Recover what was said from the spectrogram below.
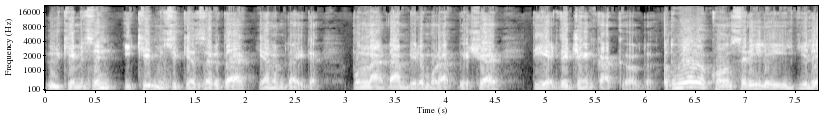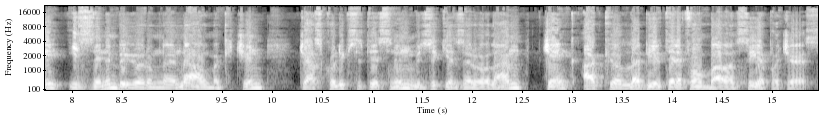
Ülkemizin iki müzik yazarı da yanımdaydı. Bunlardan biri Murat Beşer, diğeri de Cenk Akyol'du. Aldimiola konseriyle ilgili izlenim ve yorumlarını almak için Jazzkolik sitesinin müzik yazarı olan Cenk Akyol'la bir telefon bağlantısı yapacağız.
